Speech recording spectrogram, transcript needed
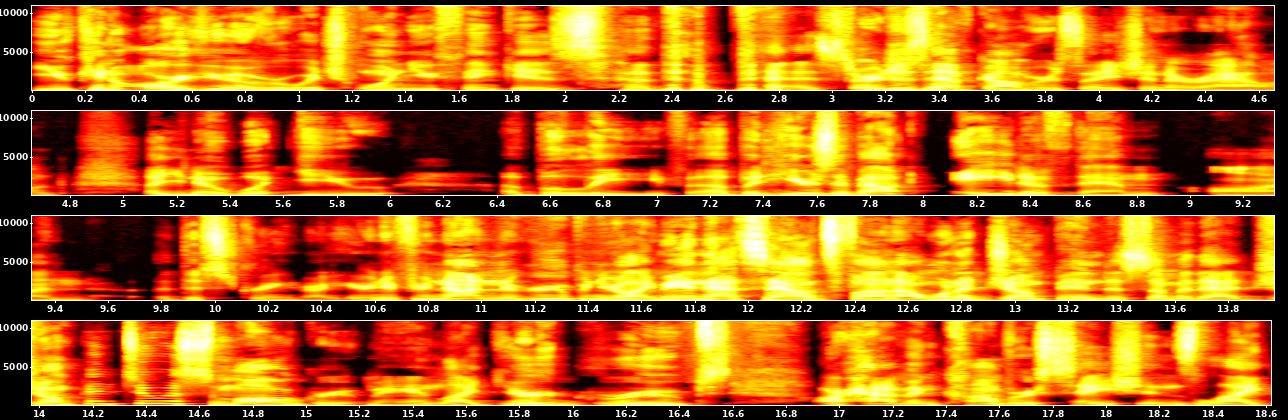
you can argue over which one you think is the best, or just have conversation around, uh, you know, what you uh, believe. Uh, but here's about eight of them on the screen right here. And if you're not in a group and you're like, man, that sounds fun. I want to jump into some of that. Jump into a small group, man. Like your groups are having conversations like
